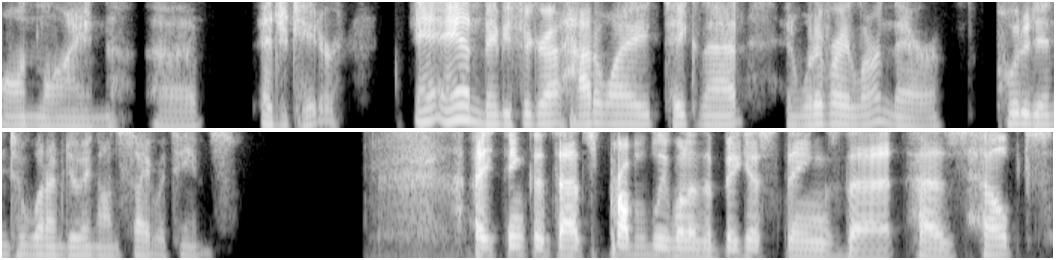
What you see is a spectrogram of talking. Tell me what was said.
online uh, educator, and, and maybe figure out how do I take that and whatever I learn there, put it into what I'm doing on site with teams. I think that that's probably one of the biggest things that has helped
